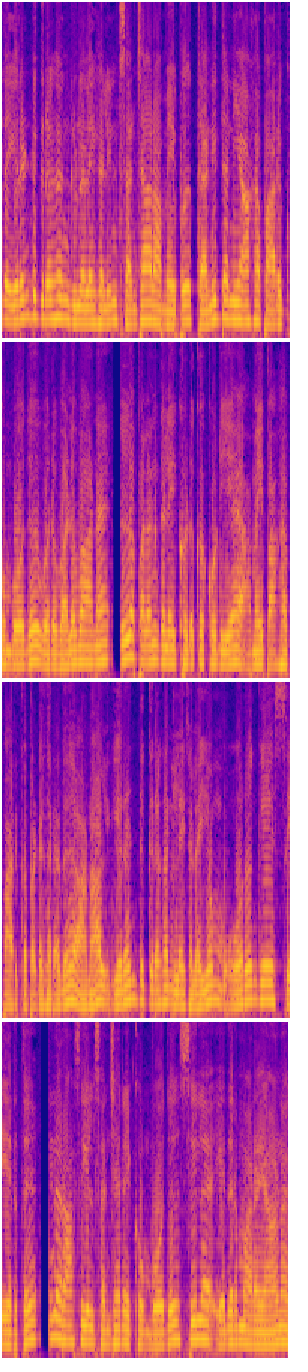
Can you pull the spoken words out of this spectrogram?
இந்த இரண்டு கிரக நிலைகளின் சஞ்சார அமைப்பு தனித்தனியாக பார்க்கும் போது ஒரு வலுவான நல்ல பலன்களை கொடுக்கக்கூடிய அமைப்பாக பார்க்கப்படுகிறது. ஆனால் இரண்டு கிரக நிலைகளையும் ஒருங்கே சேர்த்து மீன ராசியில் சஞ்சரிக்கும் போது சில எதிர்மறையான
